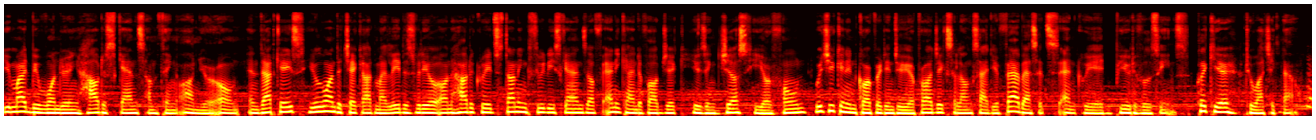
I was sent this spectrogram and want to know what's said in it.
you might be wondering how to scan something on your own. In that case, you'll want to check out my latest video on how to create stunning 3D scans of any kind of object using just your phone, which you can incorporate into your projects alongside your Fab assets and create beautiful scenes. Click here to watch it now.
